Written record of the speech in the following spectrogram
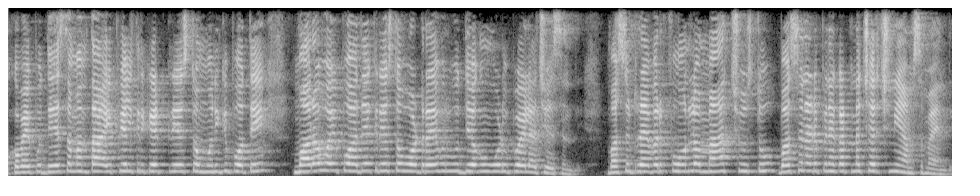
ఒకవైపు దేశమంతా ఐపీఎల్ క్రికెట్ క్రేజ్తో మునిగిపోతే మరోవైపు అదే క్రేజ్తో ఓ డ్రైవర్ ఉద్యోగం ఊడిపోయేలా చేసింది. బస్సు డ్రైవర్ ఫోన్లో మ్యాచ్ చూస్తూ బస్సు నడిపిన ఘటన చర్చనీయాంశమైంది.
